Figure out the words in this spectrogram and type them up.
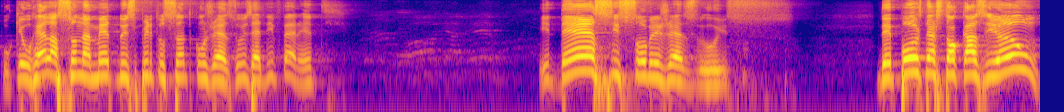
porque o relacionamento do Espírito Santo com Jesus é diferente. E desce sobre Jesus depois desta ocasião,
